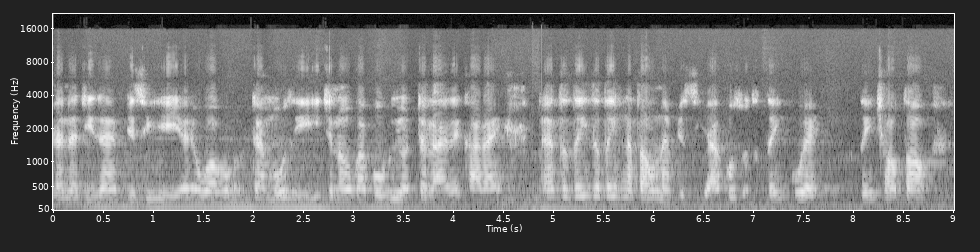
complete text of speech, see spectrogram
လက်နဲ့ကြည်စံပစ္စည်းတွေရဲ့ဟိုပေါ့တန်မိုးစီကျွန်တော်ကပို့ပြီးတော့တက်လာတဲ့ခါတိုင်းအဲသသိန်းသသိန်း2000နဲ့ပစ္စည်းအခုဆိုသသိန်းခွဲသသိန်း6000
